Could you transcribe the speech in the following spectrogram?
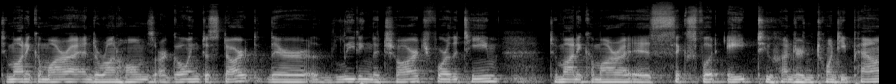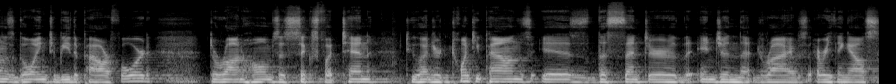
Toumani Camara and DaRon Holmes are going to start. They're leading the charge for the team. Toumani Camara is six foot eight, 220 pounds, going to be the power forward. DaRon Holmes is six foot 10, 220 pounds, is the center, the engine that drives everything else.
